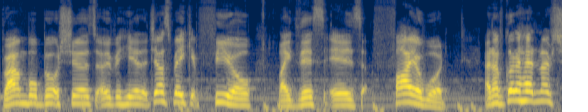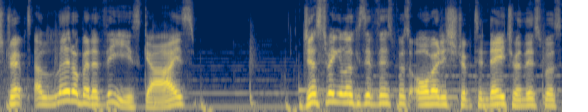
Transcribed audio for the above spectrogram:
bramble bushes over here that just make it feel like this is firewood. And I've gone ahead and I've stripped a little bit of these guys. Just to make it look as if this was already stripped in nature and this was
